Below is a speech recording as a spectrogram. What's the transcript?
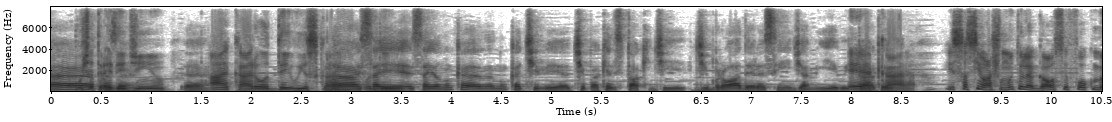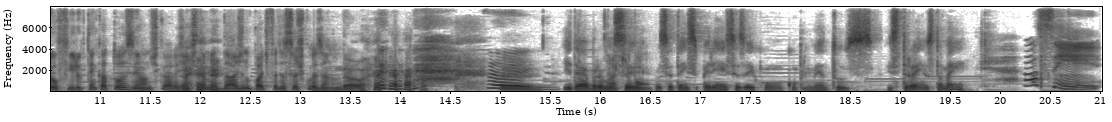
Ah, puxa três é. dedinhos. É. Ai, cara, eu odeio isso, cara. Ah, isso aí, isso aí eu nunca, eu nunca tive, tipo, aqueles toques de, de brother, assim, de amigo e É, tal. aquele- cara. Isso assim, eu acho muito legal se for com meu filho que tem 14 anos, cara. A gente da minha idade não pode fazer essas coisas, não. Não. É. E Débora, Ah, você, bom. você tem experiências aí com cumprimentos estranhos também? Assim,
